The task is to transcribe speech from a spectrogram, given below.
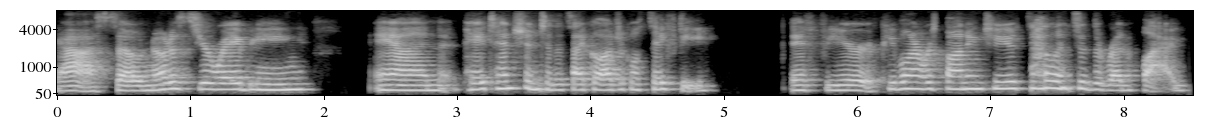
Yeah. So notice your way being and pay attention to the psychological safety. If you're if people aren't responding to you, silence is a red flag.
